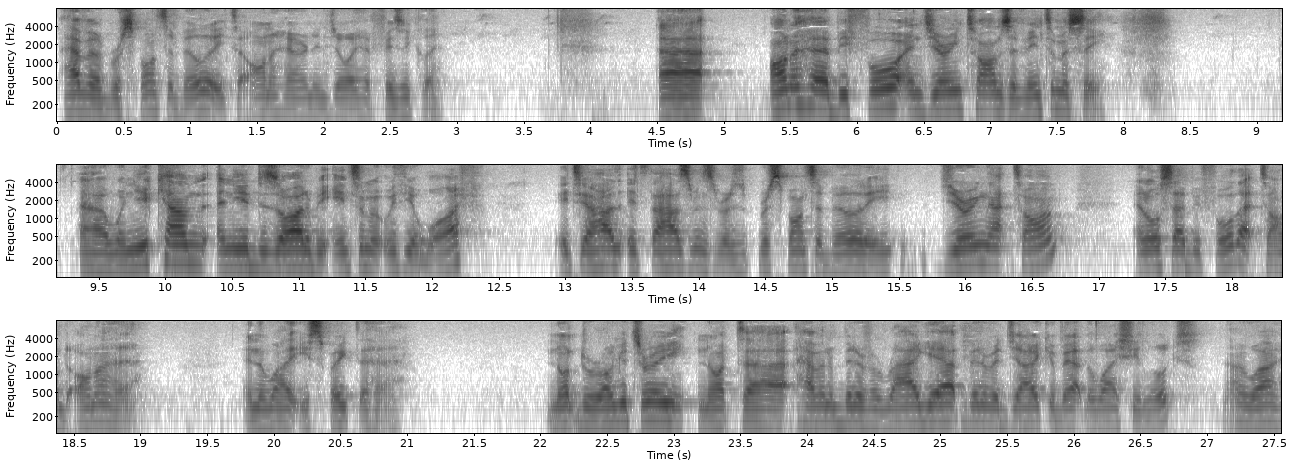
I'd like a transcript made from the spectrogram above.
have a responsibility to honour her and enjoy her physically. Uh, honour her before and during times of intimacy. Uh, when you come and you desire to be intimate with your wife, it's, your, it's the husband's res- responsibility during that time and also before that time to honour her in the way that you speak to her. not derogatory, not uh, having a bit of a rag out, bit of a joke about the way she looks. No way.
